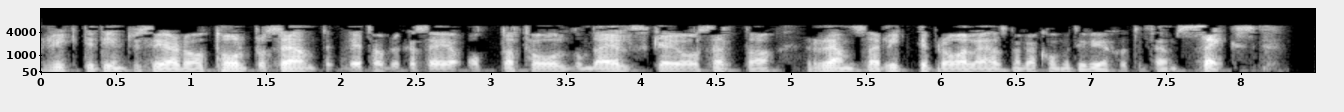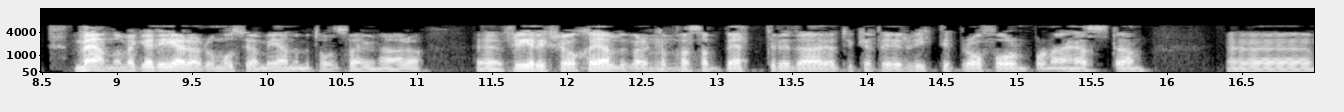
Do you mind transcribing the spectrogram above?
riktigt intresserad av. 12 procent. Vet vad jag brukar säga? 8-12. De där älskar jag att sätta. Rensa riktigt bra. Allra helst när vi har kommit till V75 6. Men om jag garderar, då måste jag med nummer 12 Sayonara. Eh, Fredrik kör själv. Verkar Mm. passa bättre där. Jag tycker att det är riktigt bra form på den här hästen. Eh,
